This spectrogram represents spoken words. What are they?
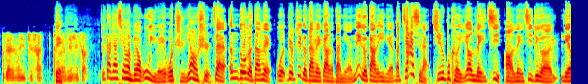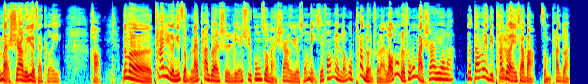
不太容易计算对年休假。就大家千万不要误以为我只要是在 N 多个单位，我比如这个单位干了半年，那个干了一年，把加起来其实不可以，要累计啊，累计这个连满十二个月才可以。好，那么他这个你怎么来判断是连续工作满十二个月？从哪些方面能够判断出来？劳动者说我满十二月了，那单位得判断一下吧？怎么判断？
